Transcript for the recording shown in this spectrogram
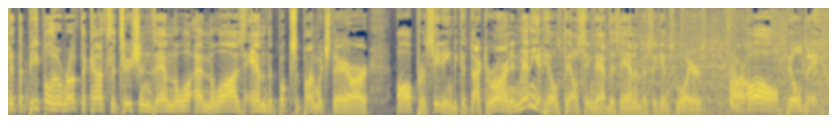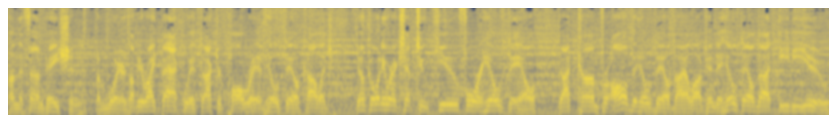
that the people who wrote the constitutions and the law and the laws and the books upon which they are all proceeding, because Dr. Arnn and many at Hillsdale seem to have this animus against lawyers, are all building on the foundation of lawyers. I'll be right back with Dr. Paul Rahe of Hillsdale College. Don't go anywhere except to hugh4hillsdale.com for all of the Hillsdale dialogues and to hillsdale.edu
